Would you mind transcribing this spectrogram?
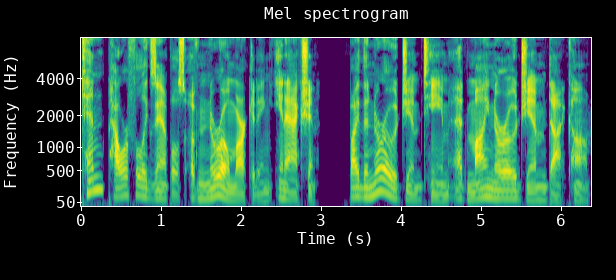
10 Powerful Examples of Neuromarketing in Action by the NeuroGym team at myneurogym.com.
